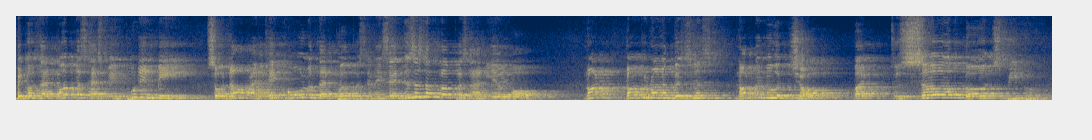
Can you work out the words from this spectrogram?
Because that purpose has been put in me. So now I take hold of that purpose and I say, this is the purpose I'm here for. Not, not to run a business, not to do a job, but to serve God's people.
